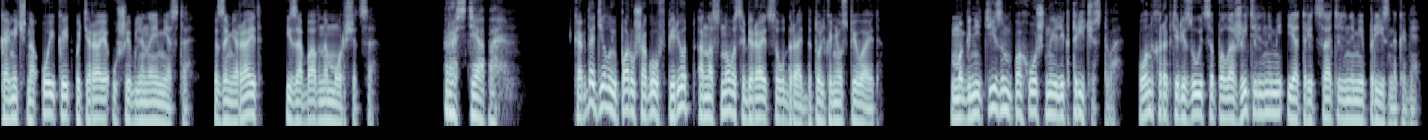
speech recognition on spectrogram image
Комично ойкает, потирая ушибленное место. Замирает и забавно морщится. «Растяпа». Когда делаю пару шагов вперед, она снова собирается удрать, да только не успевает. Магнетизм похож на электричество. Он характеризуется положительными и отрицательными признаками.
